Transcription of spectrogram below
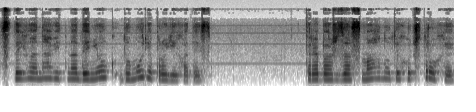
Встигла навіть на деньок до моря проїхатись. Треба ж засмагнути хоч трохи,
